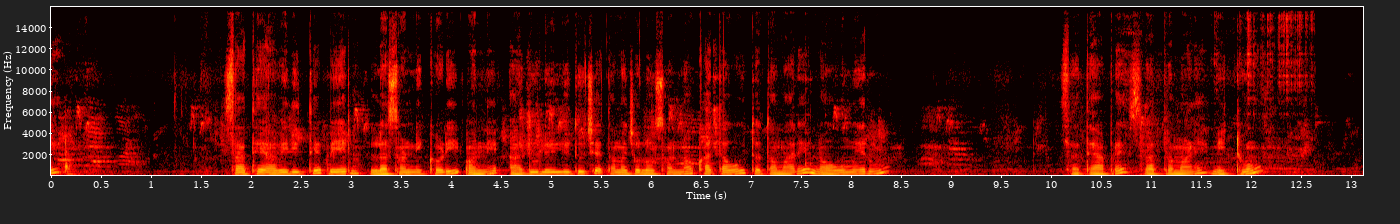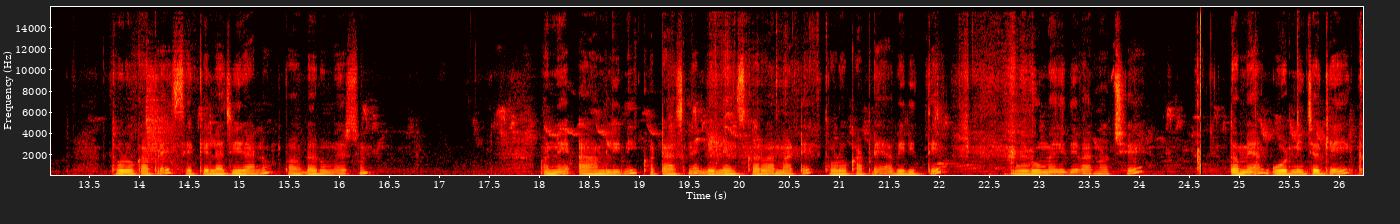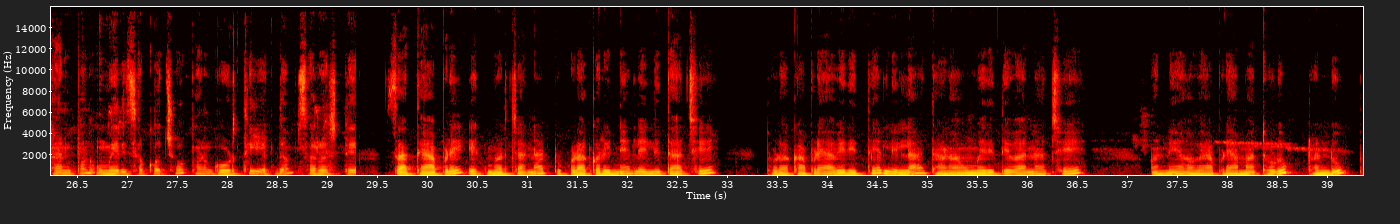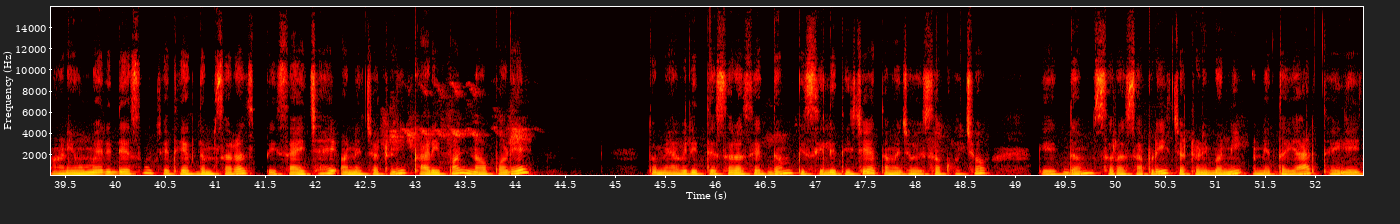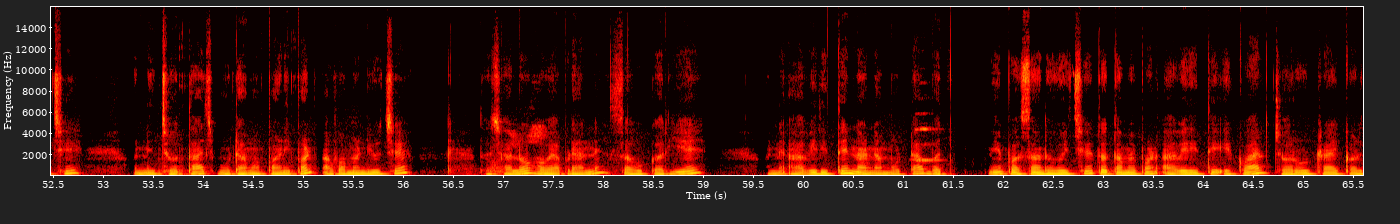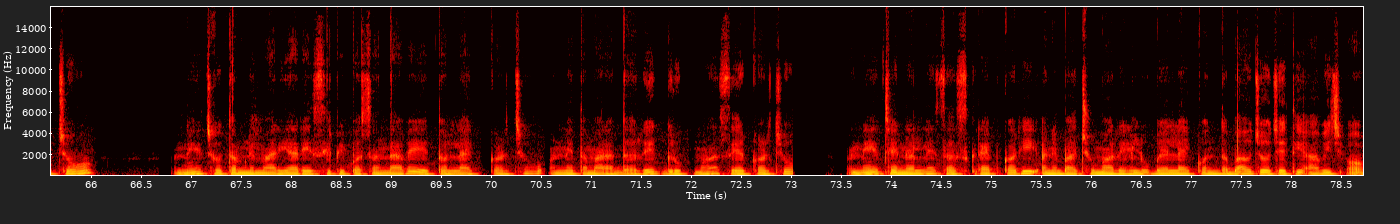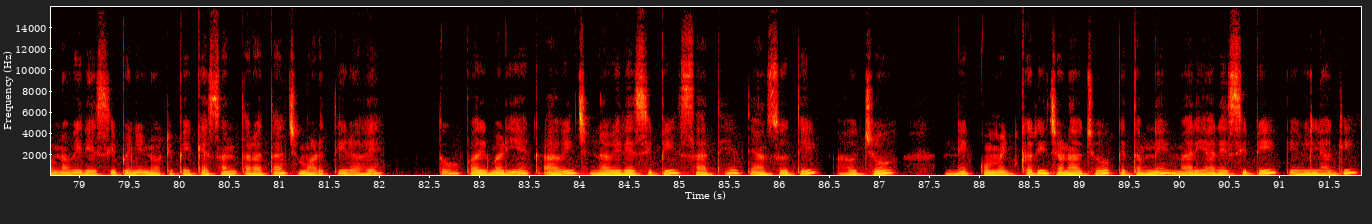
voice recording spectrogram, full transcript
સાથે આવી રીતે બે લસણની કળી અને આદું લઈ લીધું છે. તમે જો લસણ ન ખાતા હોય તો તમારે ન ઉમેરવું. સાથે આપણે સ્વાદ પ્રમાણે મીઠું, થોડુંક આપણે શેકેલા જીરાનો પાવડર ઉમેરશું. અને આ આંબલીની ખટાશને બેલેન્સ કરવા માટે થોડોક આપણે આવી રીતે ગોળ ઉમેરી દેવાનો છે. તમે આ ગોળની જગ્યાએ ખાંડ પણ ઉમેરી શકો છો, પણ ગોળથી એકદમ સરસ સાથે આપણે એક મરચાંના ટુકડા કરીને લઈ લીધા છે. થોડાક આપણે આવી રીતે લીલા ધાણા ઉમેરી દેવાના છે અને હવે આપણે આમાં થોડુંક ઠંડુ પાણી ઉમેરી દઈશું જેથી એકદમ સરસ પીસાઈ જાય અને ચટણી કાળી પણ ન પડે. તો મેં આવી રીતે સરસ એકદમ પીસી લીધી છે. તમે જોઈ શકો છો કે એકદમ સરસ આપણી ચટણી બની અને તૈયાર થઈ ગઈ છે અને જોતાં જ મોઢામાં પાણી પણ આવવા માંડ્યું છે. તો ચાલો હવે આપણે આને સર્વ કરીએ. અને આવી રીતે નાના મોટા બધાને પસંદ હોય છે, તો તમે પણ આવી રીતે એકવાર જરૂર ટ્રાય કરજો. અને જો તમને મારી આ રેસીપી પસંદ આવે, તો લાઈક કરજો અને તમારા દરેક ગ્રુપમાં શેર કરજો. અને ચેનલને સબસ્ક્રાઈબ કરી અને બાજુમાં રહેલું બેલ આઇકોન દબાવજો, જેથી આવી જ અવનવી રેસીપીની નોટિફિકેશન તરત જ મળતી રહે. તો ફરી મળીએ આવી જ નવી રેસીપી સાથે. ત્યાં સુધી આવજો. અને કોમેન્ટ કરી જણાવજો કે તમને મારી આ રેસીપી કેવી લાગી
